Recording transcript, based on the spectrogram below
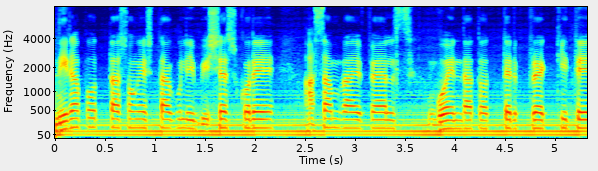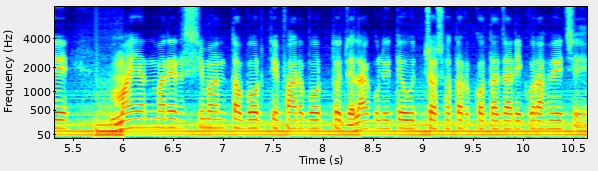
নিরাপত্তা সংস্থাগুলি বিশেষ করে আসাম রাইফেলস গোয়েন্দা তত্ত্বের প্রেক্ষিতে মায়ানমারের সীমান্তবর্তী পার্বত্য জেলাগুলিতে উচ্চ সতর্কতা জারি করা হয়েছে।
